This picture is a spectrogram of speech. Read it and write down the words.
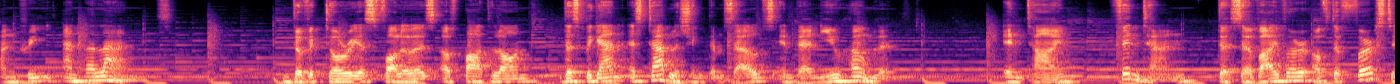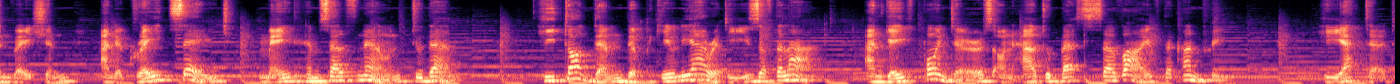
country and her lands. The victorious followers of Partholon thus began establishing themselves in their new homeland. In time, Fintan, the survivor of the first invasion and a great sage, made himself known to them. He taught them the peculiarities of the land and gave pointers on how to best survive the country. He acted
